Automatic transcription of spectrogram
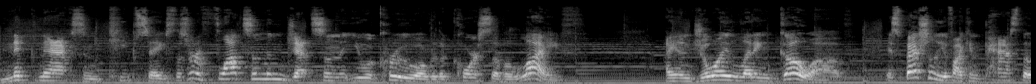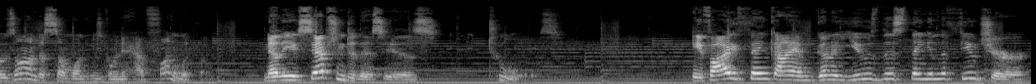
knickknacks and keepsakes, the sort of flotsam and jetsam that you accrue over the course of a life, I enjoy letting go of, especially if I can pass those on to someone who's going to have fun with them. Now, the exception to this is tools. If I think I am going to use this thing in the future,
